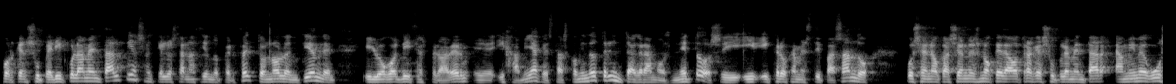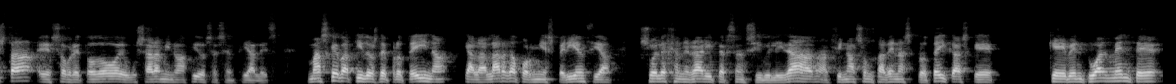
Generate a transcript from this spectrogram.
porque en su película mental piensan que lo están haciendo perfecto, no lo entienden. Y luego dices, pero a ver, eh, hija mía, que estás comiendo 30 gramos netos y, creo que me estoy pasando. Pues en ocasiones no queda otra que suplementar. A mí me gusta, eh, sobre todo, eh, usar aminoácidos esenciales. Más que batidos de proteína, que a la larga, por mi experiencia, suele generar hipersensibilidad. Al final son cadenas proteicas que que eventualmente,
